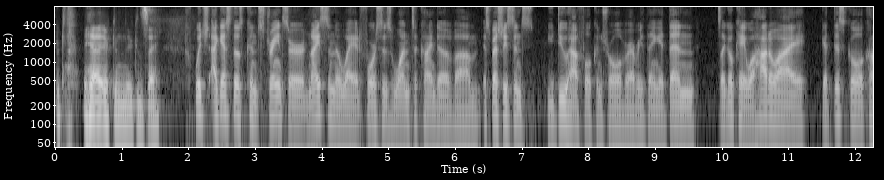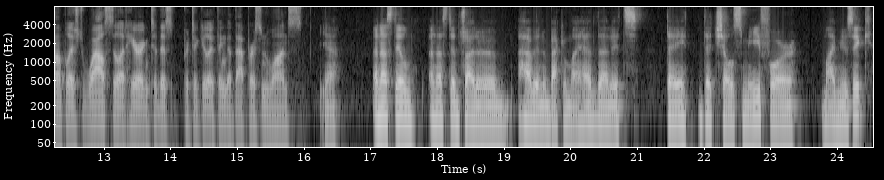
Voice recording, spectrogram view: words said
yeah, you can you can say. Which I guess those constraints are nice in a way. It forces one to kind of, um, especially since you do have full control over everything. It then it's like, okay, well, how do I get this goal accomplished while still adhering to this particular thing that that person wants? Yeah, and I still and I still try to have in the back of my head that it's they they chose me for my music,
